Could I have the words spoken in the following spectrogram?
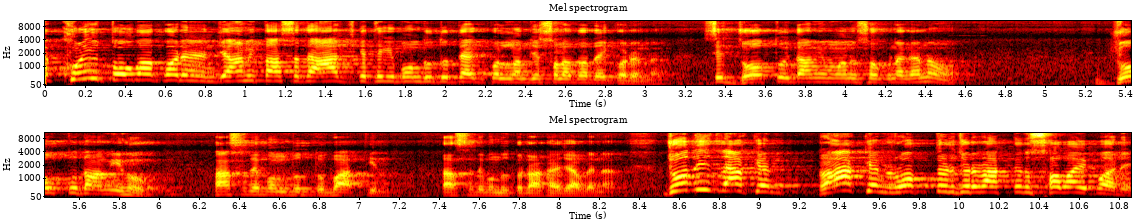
এখনই তৌবা করেন যে আমি তার সাথে আজকে থেকে বন্ধুত্ব ত্যাগ করলাম যে সলাত আদায় করে না। সে যত দামি মানুষ হোক না কেন, যত দামি হোক, তার সাথে বন্ধুত্ব বাতিল, তার সাথে বন্ধুত্ব রাখা যাবে না। যদি রাখেন রাখেন, রক্তের জোরে রাখতে তো সবাই পারে।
